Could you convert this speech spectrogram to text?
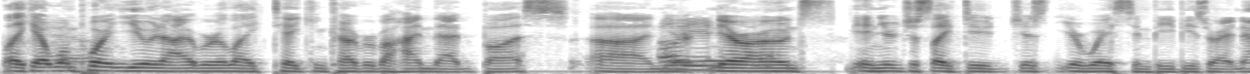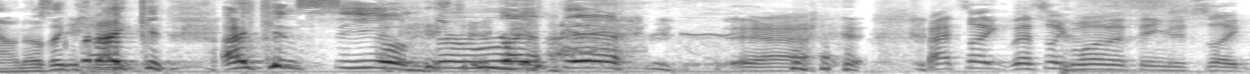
like at one point, you and I were like taking cover behind that bus uh, near, Oh, yeah. near our own, and you're just like, dude, just you're wasting BBs right now. And I was like, but I can, I can see them. They're right there. yeah, that's like that's like one of the things. It's like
